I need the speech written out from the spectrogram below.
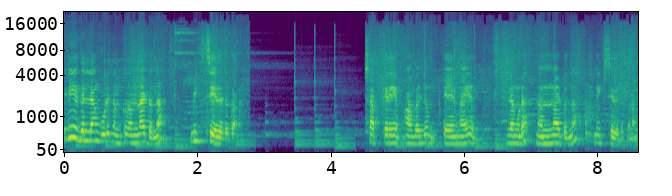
ഇനി ഇതെല്ലാം കൂടി നമുക്ക് നന്നായിട്ടൊന്ന് മിക്സ് ചെയ്തെടുക്കാം. ശർക്കരയും അവലും തേങ്ങയും എല്ലാം കൂടെ നന്നായിട്ടൊന്ന് മിക്സ് ചെയ്തെടുക്കണം.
